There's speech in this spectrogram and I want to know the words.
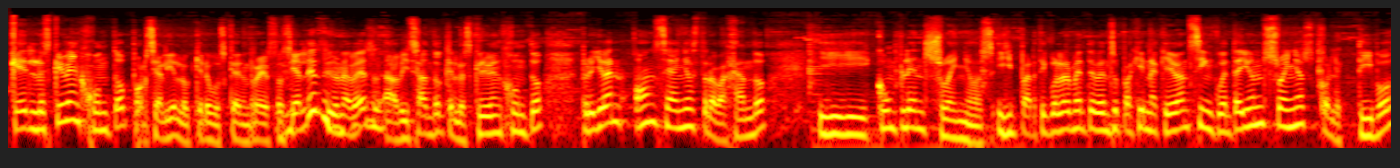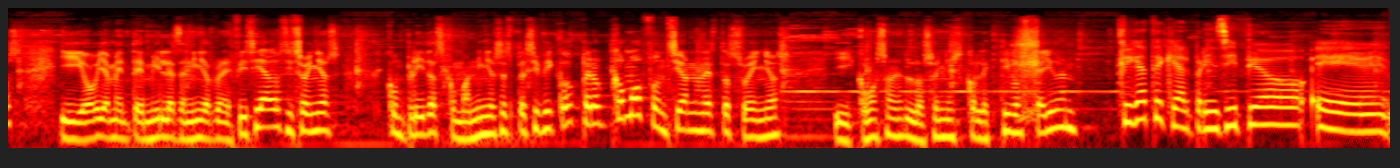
que lo escriben junto, por si alguien lo quiere buscar en redes sociales, de una vez avisando que lo escriben junto, pero llevan 11 años trabajando y cumplen sueños, y particularmente ven su página que llevan 51 sueños colectivos y obviamente miles de niños beneficiados y sueños cumplidos como niños específicos, pero ¿cómo funcionan estos sueños y cómo son los sueños colectivos que ayudan? Fíjate que al principio eh,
